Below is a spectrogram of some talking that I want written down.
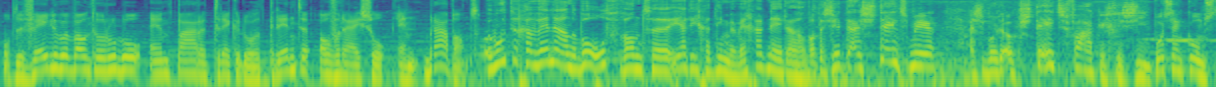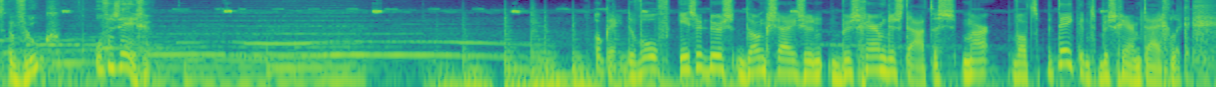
Op de Veluwe woont een roedel en paren trekken door Drenthe, Overijssel en Brabant. We moeten gaan wennen aan de wolf, want uh, ja, die gaat niet meer weg uit Nederland. Want er zitten er steeds meer en ze worden ook steeds vaker gezien. Wordt zijn komst een vloek of een zegen? Oké, de wolf is er dus dankzij zijn beschermde status. Maar wat betekent beschermd eigenlijk?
